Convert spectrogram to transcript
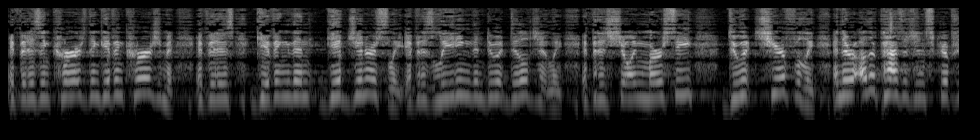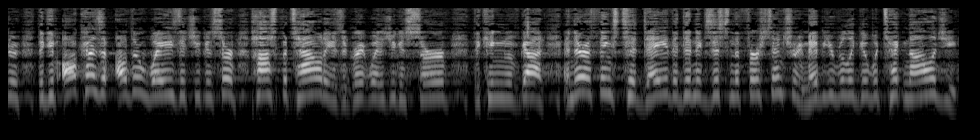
If it is encouraged, then give encouragement. If it is giving, then give generously. If it is leading, then do it diligently. If it is showing mercy, do it cheerfully. And there are other passages in Scripture that give all kinds of other ways that you can serve. Hospitality is a great way that you can serve the kingdom of God. And there are things today that didn't exist in the first century. Maybe you're really good with technology.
